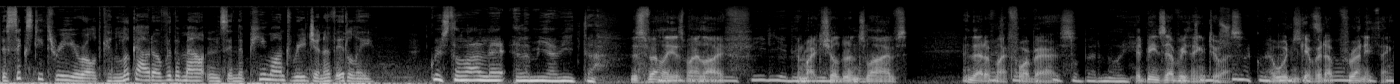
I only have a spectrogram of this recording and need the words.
the 63-year-old can look out over the mountains in the Piedmont region of Italy. Questa valle è la mia vita. This valley is my life, and my children's lives, and that of my forebears. It means everything to us. I wouldn't give it up for anything.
